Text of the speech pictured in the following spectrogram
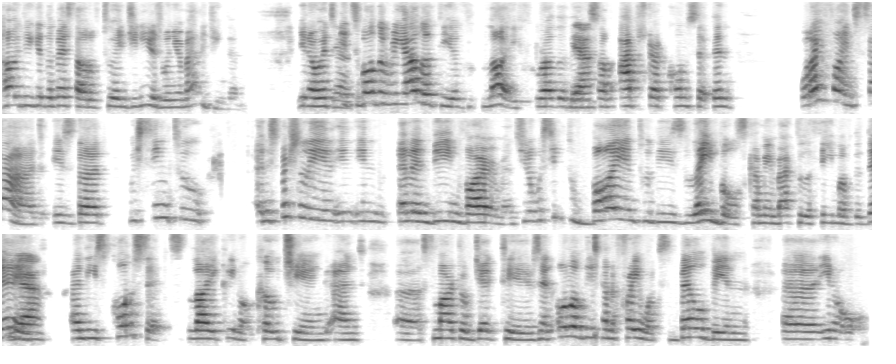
how do you get the best out of two engineers when you're managing them? You know it's, it's about the reality of life rather than some abstract concept. And what I find sad is that we seem to, and especially in, in, in L&D environments, you know, we seem to buy into these labels coming back to the theme of the day. Yeah. And these concepts like, you know, coaching and uh, smart objectives and all of these kind of frameworks, Belbin, uh, you know,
